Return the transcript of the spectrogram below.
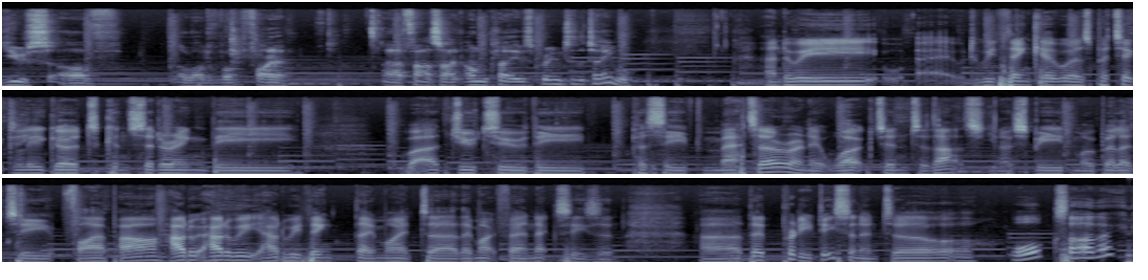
use of a lot of what fire uh, Farsight enclaves bring to the table. and do we uh, do we think it was particularly good considering the uh, due to the perceived meta and it worked into that you know speed mobility firepower. How do how do we how do we think they might uh, they might fare next season? Uh, they're pretty decent into orcs are they?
